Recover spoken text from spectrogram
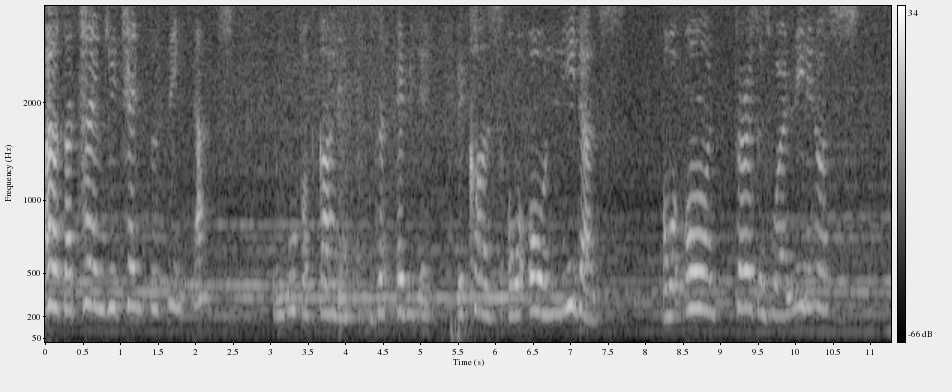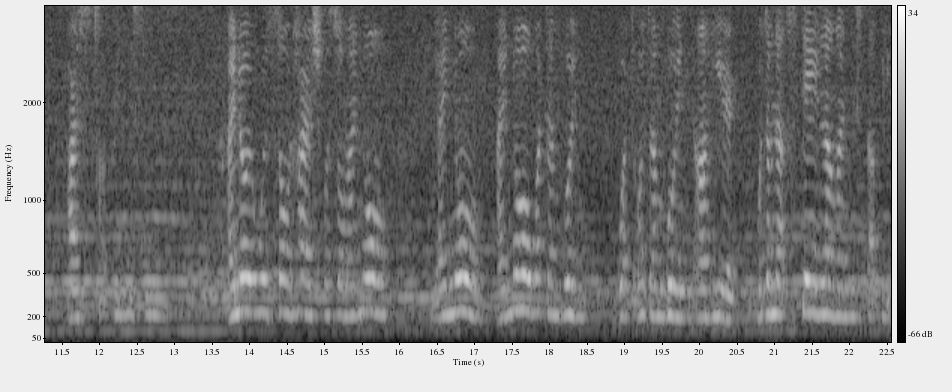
a lot of times we tend to think that the move of God is not evident because our own leaders, our own persons who are leading us are stopping this move. I know it will sound harsh for some. I know, I know, I know what I'm going, what what I'm going on here. But I'm not staying long on this topic.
